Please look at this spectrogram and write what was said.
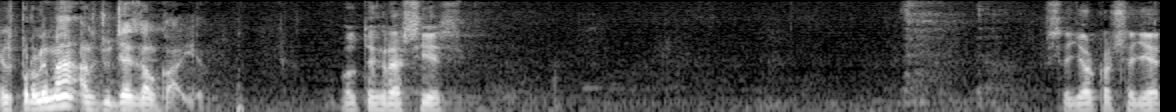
el problema als jutjats del COI? Moltes gràcies. Senyor conseller.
